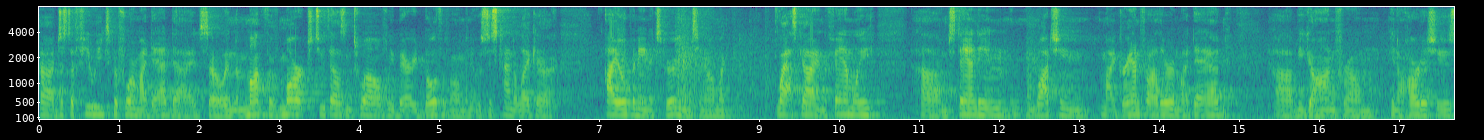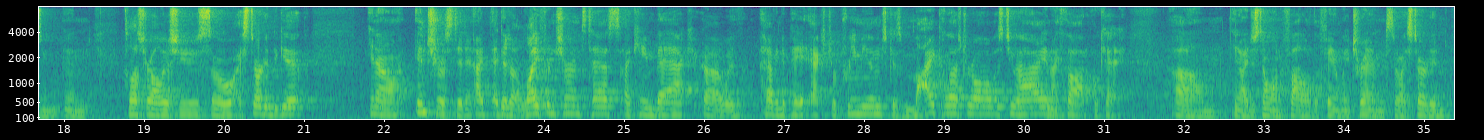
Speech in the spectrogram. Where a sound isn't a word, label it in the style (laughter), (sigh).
uh, just a few weeks before my dad died. So in the month of March 2012, we buried both of them, and it was just kind of like a eye-opening experience. You know, I'm like last guy in the family, um, standing and watching my grandfather and my dad uh, be gone from you know heart issues and, and cholesterol issues. So I started to get you know, interested. In, I, I did a life insurance test. I came back uh, with having to pay extra premiums because my cholesterol was too high, and I thought, okay, um, you know, I just don't want to follow the family trend. So I started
